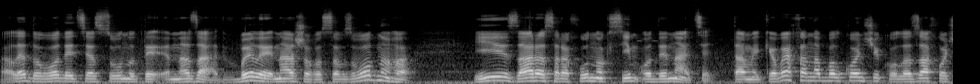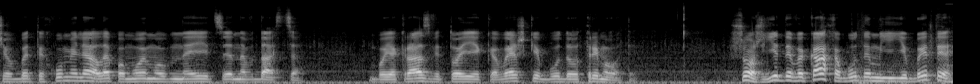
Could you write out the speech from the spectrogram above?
але доводиться сунути назад. Вбили нашого совзводного. І зараз рахунок 7-11. Там і Кевеха на балкончику, Лоза хоче вбити Хумеля, але, по-моєму, в неї це не вдасться. Бо якраз від тої КВшки буде отримувати. Що ж, їде ВКХ, будемо її бити,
